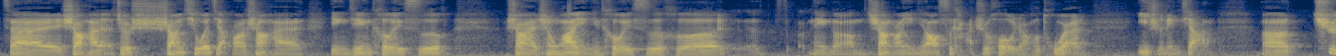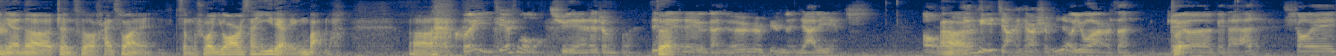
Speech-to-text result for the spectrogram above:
在上海，就是上一期我讲了，上海引进特维斯，上海申花引进特维斯和。那个上港引进奥斯卡之后，然后突然一指令下了，呃，去年的政策还算怎么说？U 二三一点零版吧，呃，可以接受去年的政策，今年这个感觉是变本加厉。哦，你先可以讲一下什么叫 U 二三，这个给大家稍微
